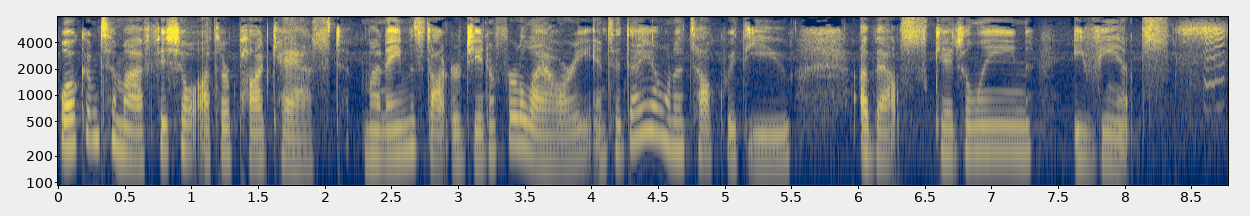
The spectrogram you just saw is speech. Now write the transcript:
Welcome to my official author podcast. My name is Dr. Jennifer Lowry, and today I want to talk with you about scheduling events.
